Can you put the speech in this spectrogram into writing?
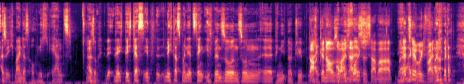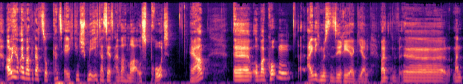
Also ich meine das auch nicht ernst. Also nicht, nicht, dass, nicht, dass man jetzt denkt, ich bin so ein, so ein äh, penibler Typ. Nein. Doch, genau so aber einer wollt, ist es, aber ja, erzähl ruhig weiter. Aber ich habe hab einfach gedacht, so ganz ehrlich, den schmier ich das jetzt einfach mal aus Brot. Ja. Äh, und mal gucken, eigentlich müssen sie reagieren. Weil äh, man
